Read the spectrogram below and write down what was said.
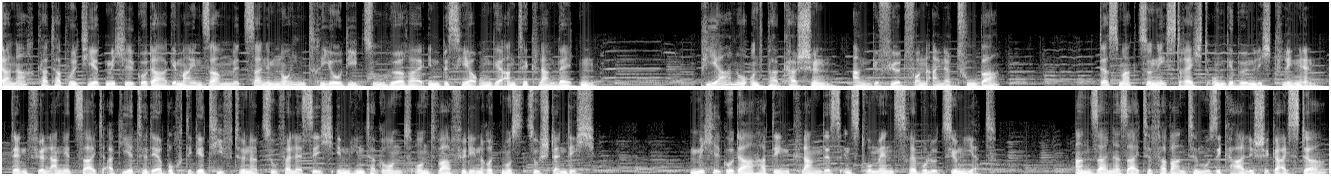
Danach katapultiert Michel Godard gemeinsam mit seinem neuen Trio die Zuhörer in bisher ungeahnte Klangwelten. Piano und Percussion, angeführt von einer Tuba? Das mag zunächst recht ungewöhnlich klingen, denn für lange Zeit agierte der wuchtige Tieftöner zuverlässig im Hintergrund und war für den Rhythmus zuständig. Michel Godard hat den Klang des Instruments revolutioniert. An seiner Seite verwandte musikalische Geister,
